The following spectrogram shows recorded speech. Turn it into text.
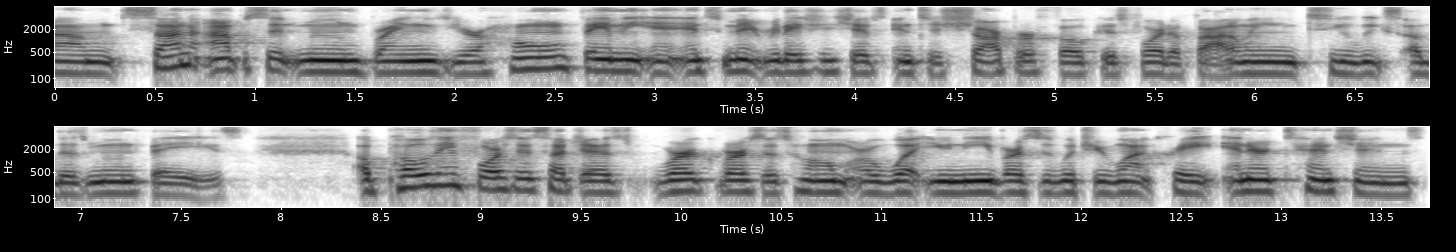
um, Sun opposite moon brings your home, family, and intimate relationships into sharper focus for the following two weeks of this moon phase. Opposing forces such as work versus home or what you need versus what you want create inner tensions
